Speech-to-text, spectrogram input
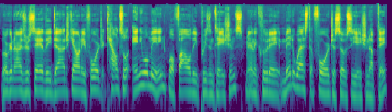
The organizers say the Dodge County Forage Council annual meeting will follow the presentations and include a Midwest Forage Association Association update,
